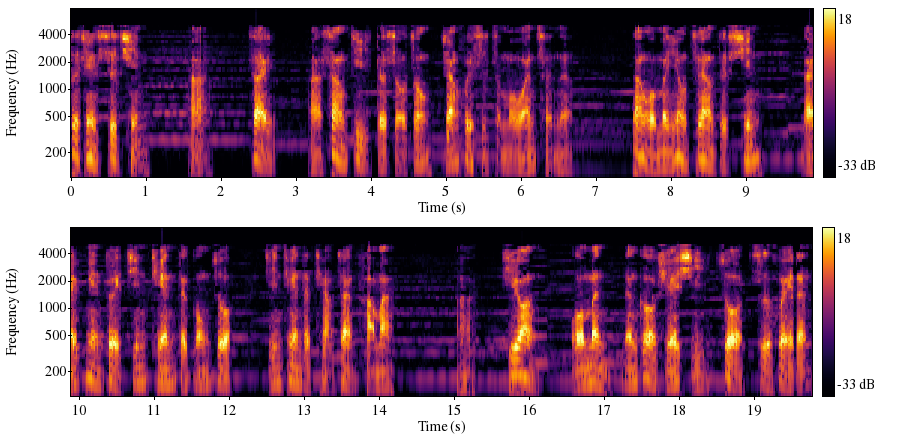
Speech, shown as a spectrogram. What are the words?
这件事情啊，在啊上帝的手中将会是怎么完成呢？让我们用这样的心来面对今天的工作。今天的挑战好吗？啊，希望我们能够学习做智慧人，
